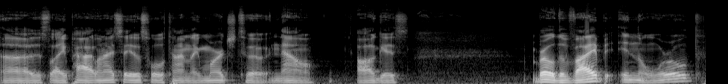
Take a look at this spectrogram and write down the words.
uh, it's like when I say this whole time, like March to now, August, bro, the vibe in the world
